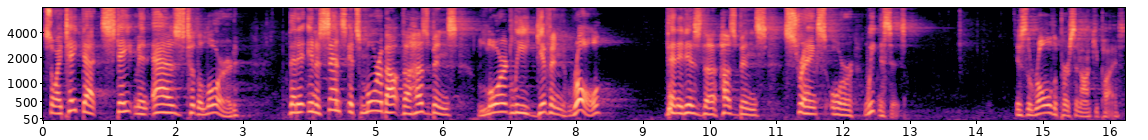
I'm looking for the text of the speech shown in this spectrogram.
So I take that statement as to the Lord, that it, in a sense, it's more about the husband's lordly given role than it is the husband's strengths or weaknesses, is the role the person occupies.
